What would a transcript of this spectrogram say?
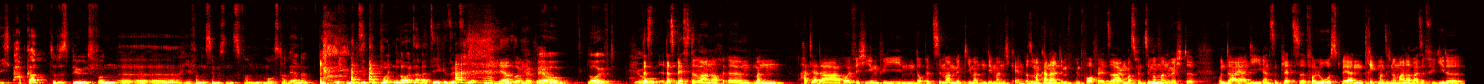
Ich habe gerade so das Bild von äh, äh, hier von den Simpsons, von Moos Taverne. Mit so kaputten Leuten an der Theke sitzen. Ja, so ungefähr. Jo, läuft. Jo. Das, das Beste war noch, ähm, man hat ja da häufig irgendwie ein Doppelzimmer mit jemandem, den man nicht kennt. Also man kann halt im, im Vorfeld sagen, was für ein Zimmer Mhm. man möchte. Und da ja die ganzen Plätze verlost werden, trägt man sich normalerweise für jede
